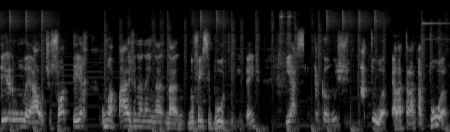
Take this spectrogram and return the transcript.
ter um layout, só ter uma página na, na, no Facebook, entende? E assim a Camus atua. Ela atua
